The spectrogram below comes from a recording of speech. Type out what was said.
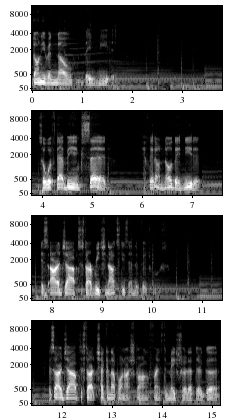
don't even know they need it. So, with that being said, if they don't know they need it, it's our job to start reaching out to these individuals. It's our job to start checking up on our strong friends to make sure that they're good.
